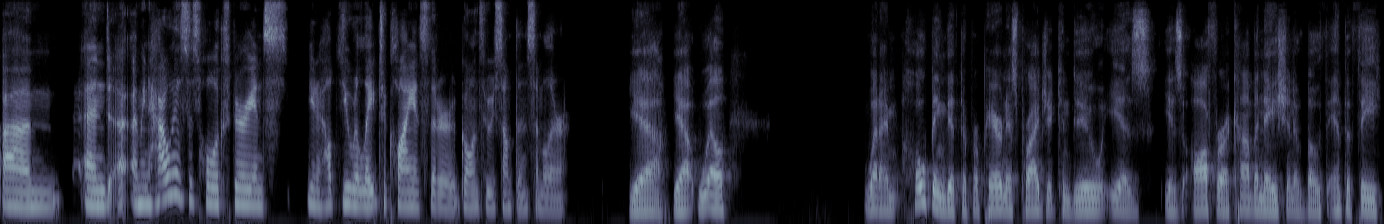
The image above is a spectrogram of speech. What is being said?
Um, and uh, I mean, how has this whole experience, you know, helped you relate to clients that are going through something similar? Yeah, yeah. Well, what I'm hoping that the preparedness project can do is is offer a combination of both empathy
